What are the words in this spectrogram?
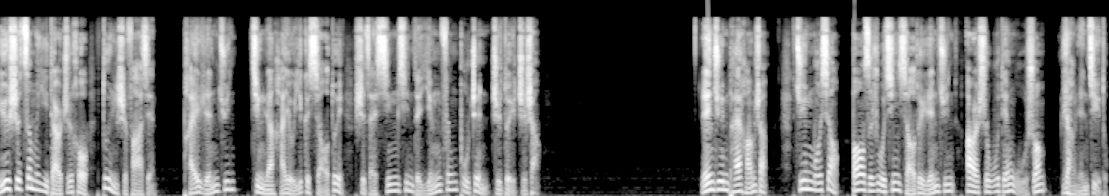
于是这么一点之后，顿时发现排人均竟然还有一个小队是在星星的迎风布阵之队之上。人均排行上，君莫笑。包子入侵小队人均二十五点五双，让人嫉妒；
